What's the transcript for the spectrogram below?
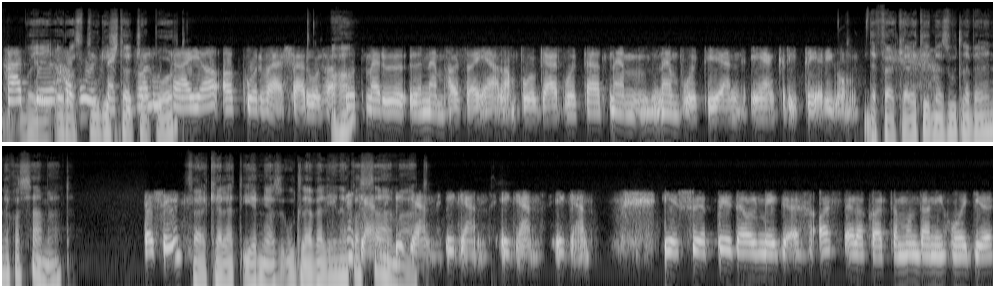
hát, vagy egy orosz ha turista volt csoport? valutája, akkor vásárolhatott, Aha. mert ő, ő nem hazai állampolgár volt, tehát nem, nem volt ilyen, ilyen kritérium. De fel kellett írni az útlevelének a számát? Tessék? Fel kellett írni az útlevelének igen, a számát? Igen, igen, igen, igen. És például még azt el akartam mondani, hogy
